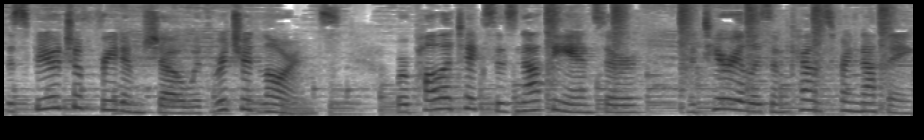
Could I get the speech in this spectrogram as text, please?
The Spiritual Freedom Show with Richard Lawrence, where politics is not the answer, materialism counts for nothing,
